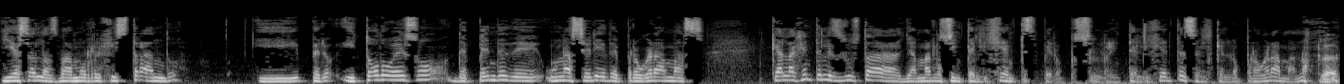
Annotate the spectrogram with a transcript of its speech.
y esas las vamos registrando y pero y todo eso depende de una serie de programas que a la gente les gusta llamarlos inteligentes, pero pues lo inteligente es el que lo programa, ¿no? Claro.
